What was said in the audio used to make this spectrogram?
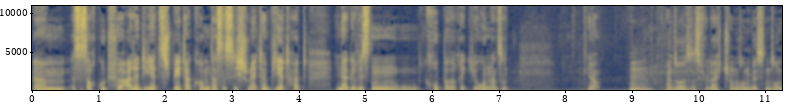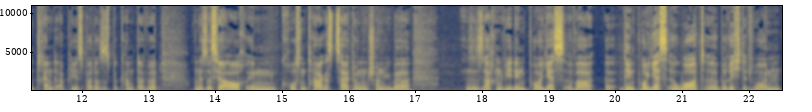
ähm, es ist auch gut für alle, die jetzt später kommen, dass es sich schon etabliert hat in einer gewissen Gruppe, Region. Also ja. Hm. Also es ist vielleicht schon so ein bisschen so ein Trend ablesbar, dass es bekannter wird. Und es ist ja auch in großen Tageszeitungen schon über Sachen wie den Poor Yes, Award, äh, den Poor yes Award äh, berichtet worden.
